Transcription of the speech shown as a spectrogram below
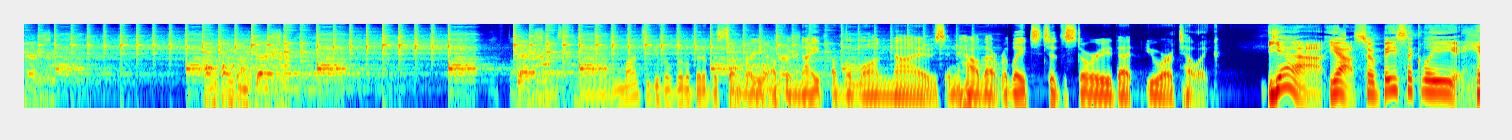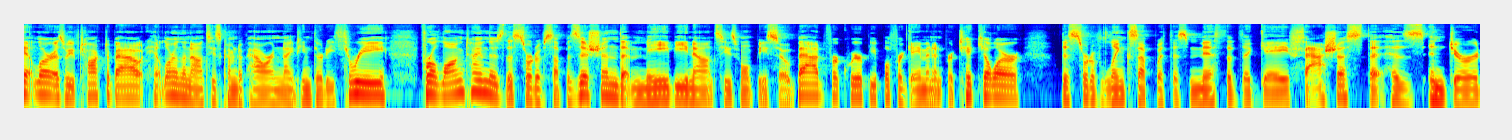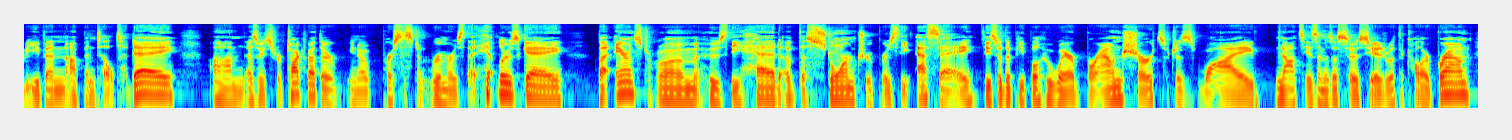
Why don't you give a little bit of a summary of the Night of the Long Knives and how that relates to the story that you are telling? Yeah, yeah. So basically, Hitler, as we've talked about, Hitler and the Nazis come to power in 1933. For a long time, there's this sort of supposition that maybe Nazis won't be so bad for queer people, for gay men in particular. This sort of links up with this myth of the gay fascist that has endured even up until today. Um, as we sort of talked about, there are you know persistent rumors that Hitler's gay. But Ernst Röhm, who's the head of the stormtroopers, the SA, these are the people who wear brown shirts, which is why Nazism is associated with the color brown.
